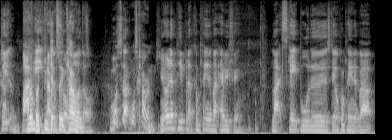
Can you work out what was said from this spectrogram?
Do you- but I Remember, hate people kept saying for a while, Karens. though. What's that? What's Karen's? You know them people that complain about everything, like skateboarders. They'll complain about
